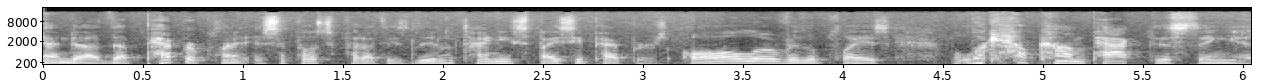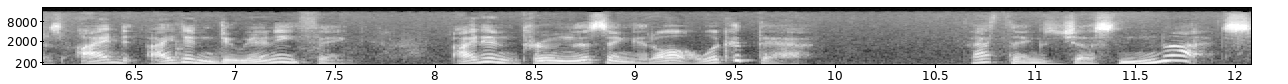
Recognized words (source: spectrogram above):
And uh, the pepper plant is supposed to put out these little tiny spicy peppers all over the place. But look how compact this thing is. I I didn't do anything. I didn't prune this thing at all. Look at that. That thing's just nuts.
